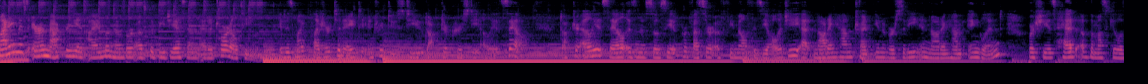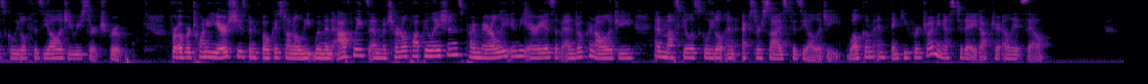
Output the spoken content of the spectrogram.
My name is Erin Macri, and I am a member of the BJSM editorial team. It is my pleasure today to introduce to you Dr. Kirsty Elliott Sale. Dr. Elliott Sale is an associate professor of female physiology at Nottingham Trent University in Nottingham, England, where she is head of the musculoskeletal physiology research group. For over 20 years, she has been focused on elite women athletes and maternal populations, primarily in the areas of endocrinology and musculoskeletal and exercise physiology. Welcome and thank you for joining us today, Dr. Elliott Sale.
